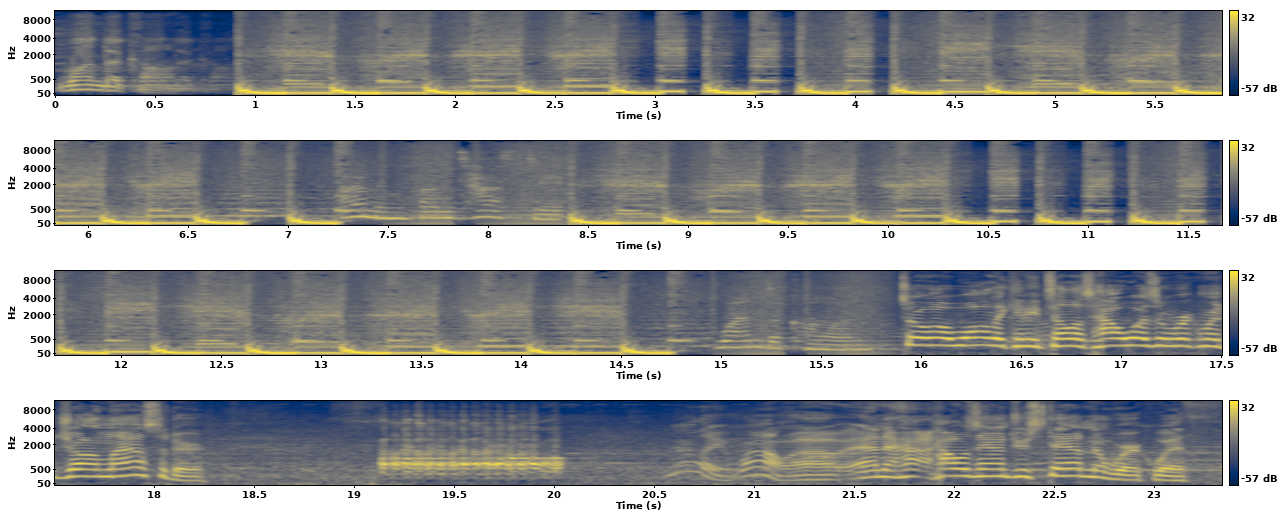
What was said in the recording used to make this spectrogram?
WonderCon. I'm fantastic. So, uh, WALL-E, can you tell us how was it working with John Lasseter? Really? Wow. Uh, and how, how was Andrew Stanton to work with?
